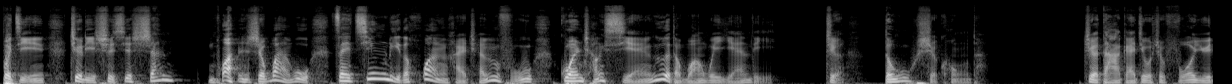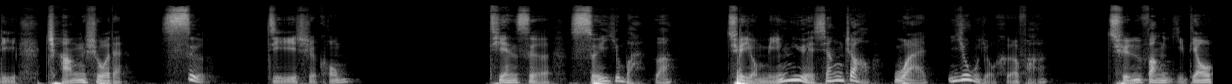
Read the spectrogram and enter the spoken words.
不仅这里是些山，万事万物在经历了宦海沉浮、官场险恶的王维眼里，这都是空的。这大概就是佛语里常说的“色即是空”。天色虽已晚了，却有明月相照，晚又有何妨？群芳已凋，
